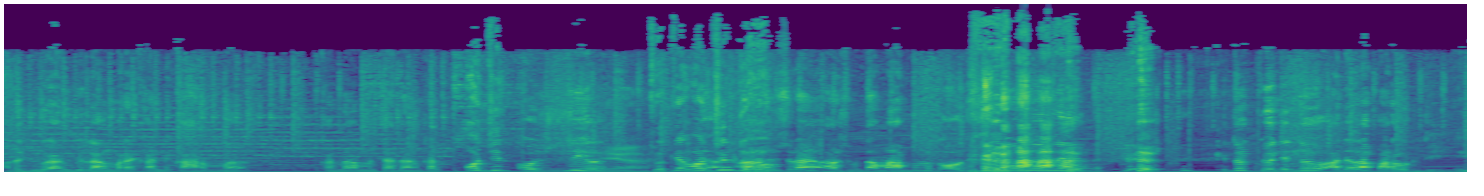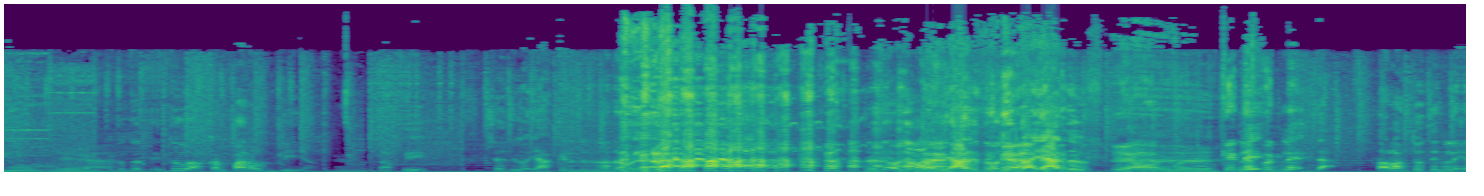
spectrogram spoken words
ada juga yang bilang mereka ini karma karena mencadangkan Ojin Ozil Iya. tweetnya harus, dong istilahnya harus minta maaf dulu ke Ozil nih. itu tweet itu adalah parodi Iya. Iya. itu tweet itu akan parodi ya. tapi saya juga yakin itu sebenarnya Ozil Ternyata Ozil bayar gitu Ozil bayar tuh Iya, mungkin le le tolong tutin le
